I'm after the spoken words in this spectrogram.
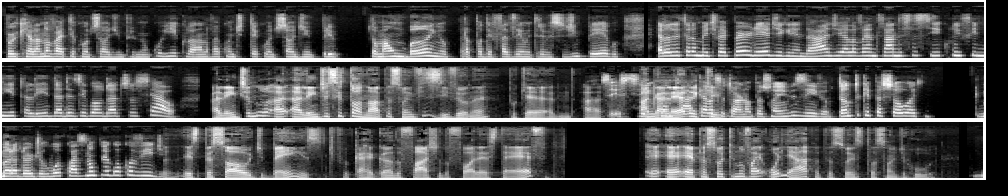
porque ela não vai ter condição de imprimir um currículo, ela não vai ter condição de tomar um banho para poder fazer uma entrevista de emprego, ela literalmente vai perder a dignidade e ela vai entrar nesse ciclo infinito ali da desigualdade social. Além de, além de se tornar uma pessoa invisível, né? Porque a, se, a galera que ela se torna uma pessoa invisível. Tanto que pessoa morador de rua quase não pegou Covid. Esse pessoal de bens, tipo, carregando faixa do fora STF, é, é, é a pessoa que não vai olhar pra pessoa em situação de rua.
